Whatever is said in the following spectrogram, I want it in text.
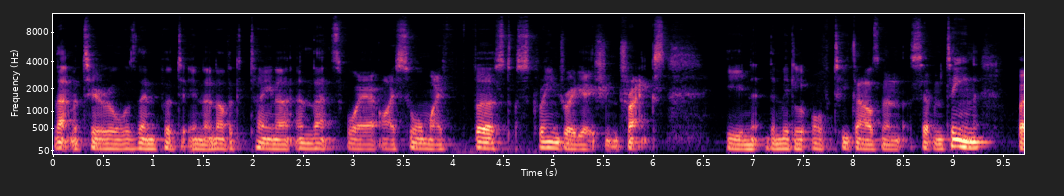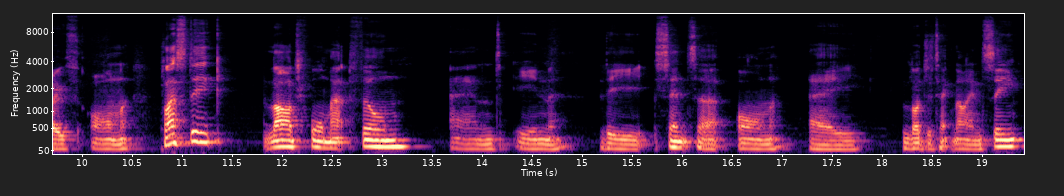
that material was then put in another container. And that's where I saw my first strange radiation tracks in the middle of 2017, both on plastic, large format film, and in the sensor on a Logitech 9C.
